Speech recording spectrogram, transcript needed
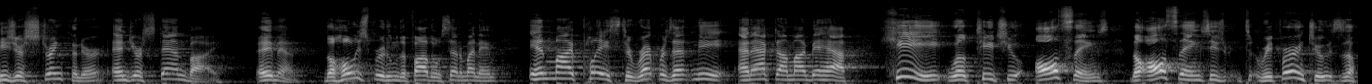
He's your strengthener and your standby. Amen. The Holy Spirit, whom the Father will send in my name, in my place to represent me and act on my behalf, he will teach you all things. The all things he's referring to is the,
